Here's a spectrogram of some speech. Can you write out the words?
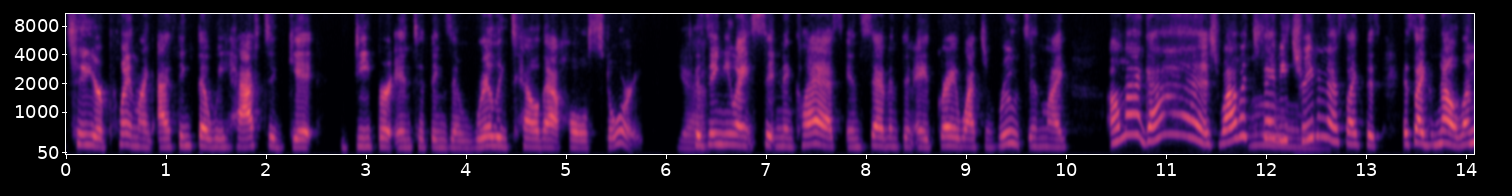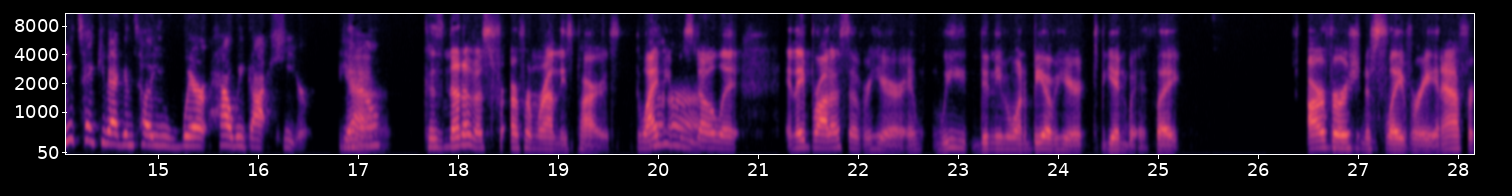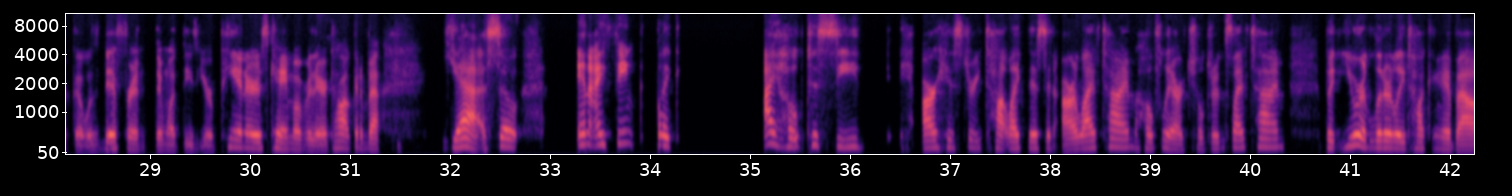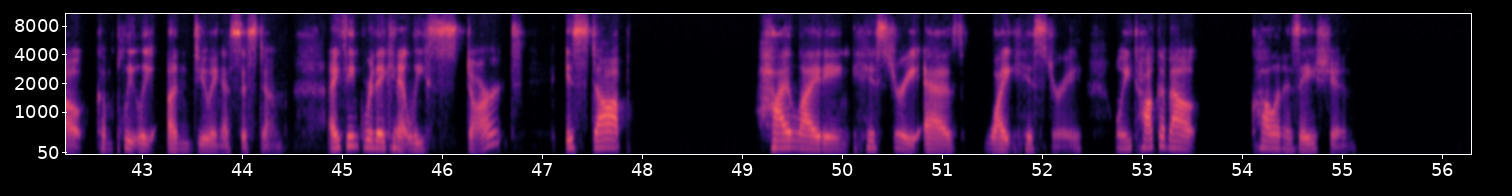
to your point, like, I think that we have to get deeper into things and really tell that whole story. yeah. Because then you ain't sitting in class in seventh and eighth grade watching Roots and like, oh my gosh, why would they be treating Oh. us like this? It's like, no, let me take you back and tell you where how we got here. you Yeah, because none of us are from around these parts. The white people Uh-uh. stole it, and they brought us over here, and we didn't even want to be over here to begin with. Like our mm-hmm. version of slavery in Africa was different than what these Europeaners came over there talking about. Yeah, so, and I think like I hope to see our history taught like this in our lifetime, hopefully our children's lifetime. But you are literally talking about completely undoing a system. I think where they can at least start is stop highlighting history as white history. When we talk about colonization,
